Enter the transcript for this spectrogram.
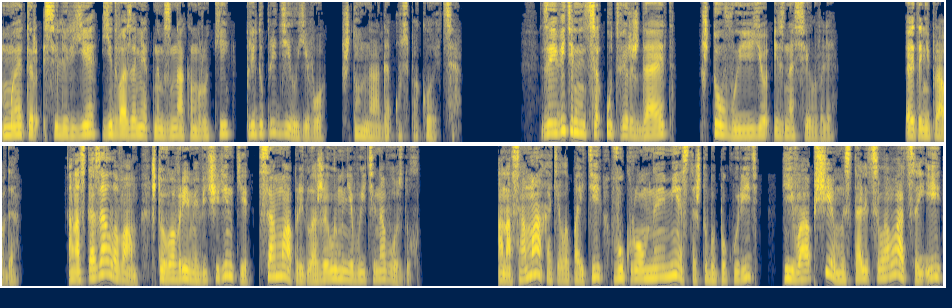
Мэтр Селерье едва заметным знаком руки предупредил его, что надо успокоиться. Заявительница утверждает, что вы ее изнасиловали. Это неправда. Она сказала вам, что во время вечеринки сама предложила мне выйти на воздух. Она сама хотела пойти в укромное место, чтобы покурить, и вообще мы стали целоваться, и...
